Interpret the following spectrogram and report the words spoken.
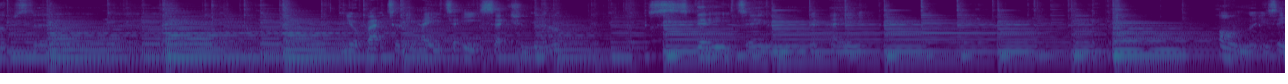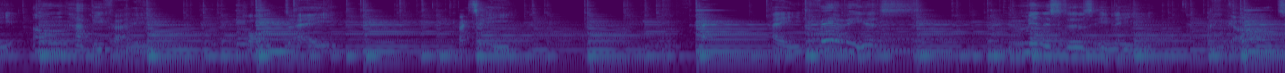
upstairs. And you're back to the A to E section now. Skating A. On is E. Unhappy Valley. A. Various ministers in E. And guards.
